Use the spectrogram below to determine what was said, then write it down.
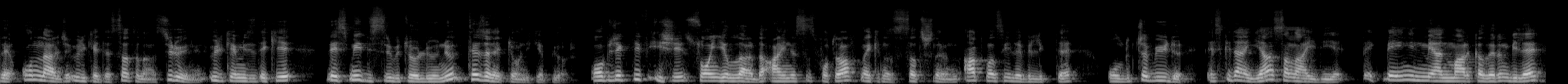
ve onlarca ülkede satılan Sirui'nin ülkemizdeki resmi distribütörlüğünü Tez Elektronik yapıyor. Objektif işi son yıllarda aynasız fotoğraf makinesi satışlarının artmasıyla birlikte oldukça büyüdü. Eskiden yan sanayi diye pek beğenilmeyen markaların bile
